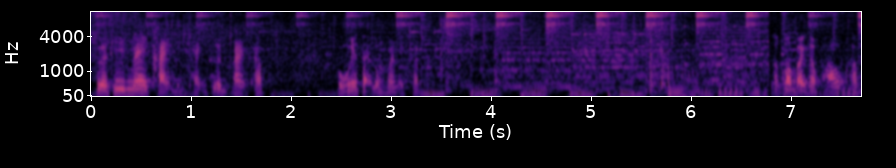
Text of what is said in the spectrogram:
เพื่อที่ไม่ให้ไข่มันแข็งเกินไปครับ ผมก็จะใส่ลงไปเลยครับ ก็ใบกะเพราครับ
